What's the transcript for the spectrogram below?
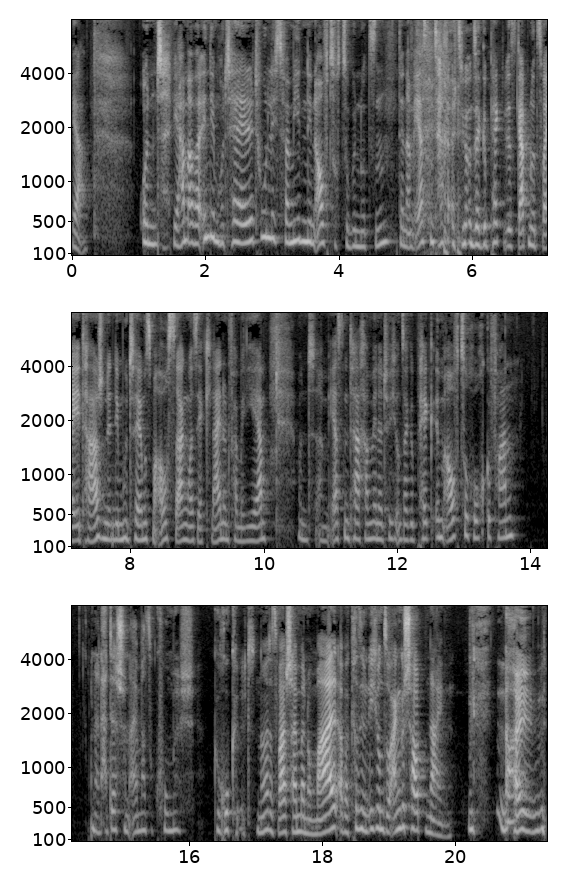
Ja. Und wir haben aber in dem Hotel tunlichst vermieden, den Aufzug zu benutzen. Denn am ersten Tag, als wir unser Gepäck, es gab nur zwei Etagen in dem Hotel, muss man auch sagen, war sehr klein und familiär. Und am ersten Tag haben wir natürlich unser Gepäck im Aufzug hochgefahren. Und dann hat er schon einmal so komisch geruckelt. Ne? Das war scheinbar normal, aber Chrissy und ich uns so angeschaut, nein. Nein.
